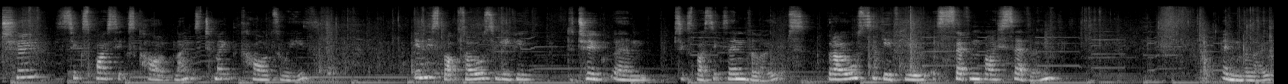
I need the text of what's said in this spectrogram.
two 6x6 card blanks to make the cards with. In this box I'll also give you two um, 6x6 envelopes but I also give you a 7x7 envelope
